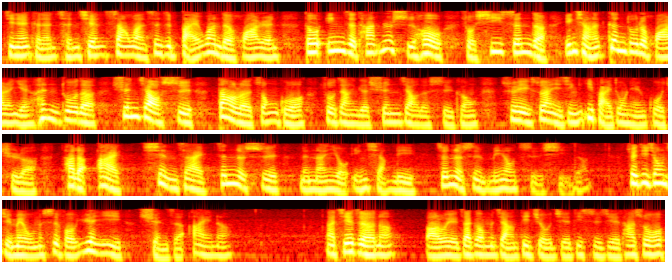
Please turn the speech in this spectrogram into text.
今年可能成千上万甚至百万的华人都因着他那时候所牺牲的，影响了更多的华人，也很多的宣教士到了中国做这样一个宣教的施工。所以，虽然已经一百多年过去了，他的爱现在真的是仍然有影响力，真的是没有止息的。所以，弟兄姐妹，我们是否愿意选择爱呢？那接着呢？保罗也在跟我们讲第九节、第十节，他说：“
